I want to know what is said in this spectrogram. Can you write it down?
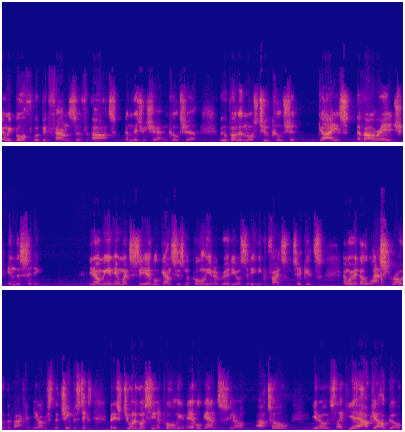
and we both were big fans of art and literature and culture. We were probably the most two cultured guys of our age in the city. You know, me and him went to see Abel Gance's Napoleon at Radio City. He could find some tickets and we're in the last row at the back. Of, you know, it's the cheapest tickets. But it's, do you want to go and see Napoleon, Abel Gance? You know, Artaud. You know, it's like, yeah, okay, I'll go.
